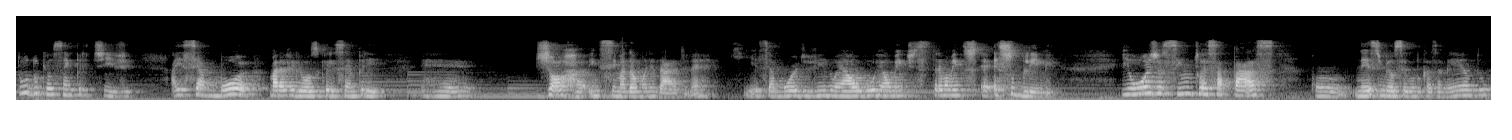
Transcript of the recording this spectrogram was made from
tudo que eu sempre tive, a esse amor maravilhoso que Ele sempre é, jorra em cima da humanidade, né? Que esse amor divino é algo realmente extremamente é, é sublime. E hoje eu sinto essa paz com nesse meu segundo casamento.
